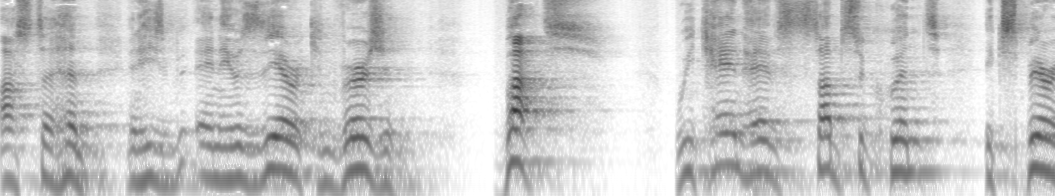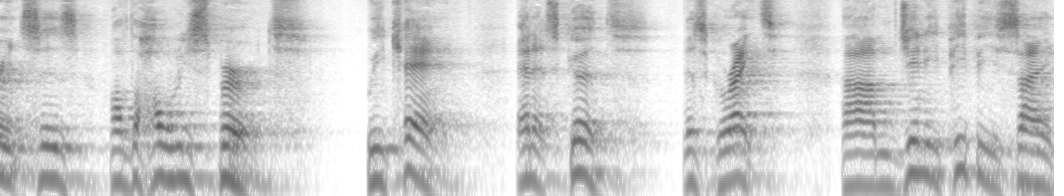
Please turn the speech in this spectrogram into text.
us to Him. And, he's, and He was there at conversion. But we can have subsequent experiences of the Holy Spirit. We can. And it's good. It's great. Um, Jenny is saying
